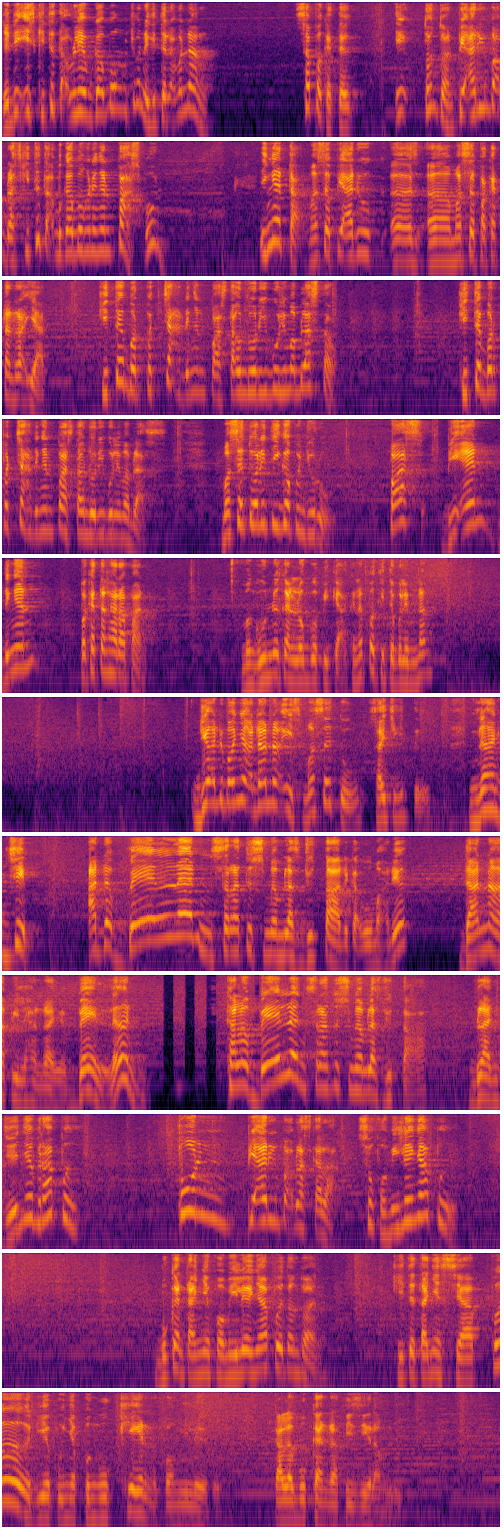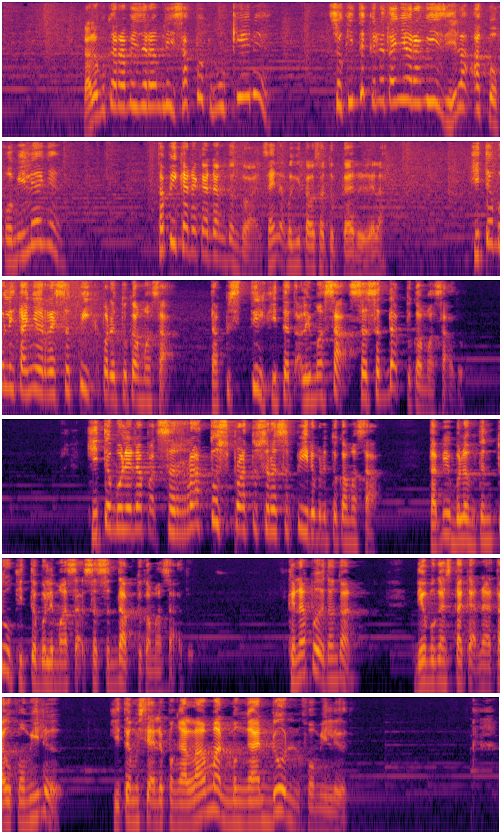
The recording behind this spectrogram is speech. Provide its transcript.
Jadi Is kita tak boleh bergabung macam mana kita nak menang? Siapa kata eh tuan-tuan PRU 14 kita tak bergabung dengan PAS pun. Ingat tak masa PRU uh, uh, masa Pakatan Rakyat kita berpecah dengan PAS tahun 2015 tau. Kita berpecah dengan PAS tahun 2015. Masa tu ada tiga penjuru. PAS, BN dengan Pakatan Harapan. Menggunakan logo PIKA. Kenapa kita boleh menang? Dia ada banyak dana is. Masa tu, saya cerita. Najib ada balance 119 juta dekat rumah dia. Dana pilihan raya. Balance. Kalau balance 119 juta, belanjanya berapa? Pun PRU 14 kalah. So, formulanya apa? Bukan tanya formulanya apa, tuan-tuan. Kita tanya siapa dia punya pengukir formula tu. Kalau bukan Rafizi Ramli. Kalau bukan Rafizi Ramli, siapa pengukir dia? So kita kena tanya Rafizi lah apa formulanya. Tapi kadang-kadang tuan-tuan, saya nak bagi tahu satu perkara lah. Kita boleh tanya resepi kepada tukang masak. Tapi still kita tak boleh masak sesedap tukang masak tu. Kita boleh dapat 100% resepi daripada tukang masak. Tapi belum tentu kita boleh masak sesedap tukang masak tu. Kenapa tuan-tuan? Dia bukan setakat nak tahu formula. Kita mesti ada pengalaman mengadun formula tu.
